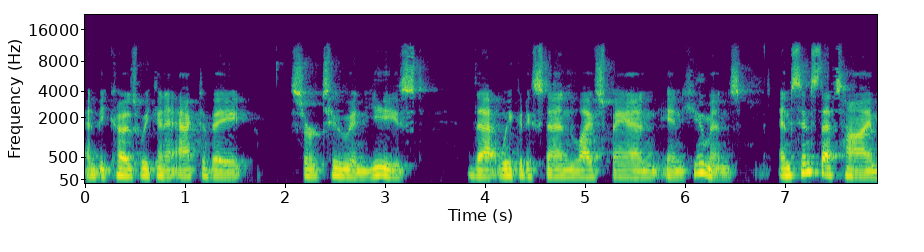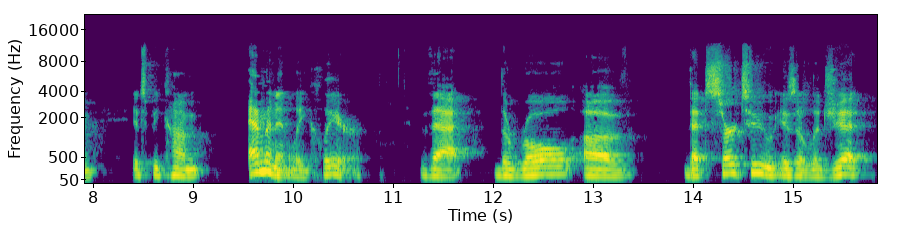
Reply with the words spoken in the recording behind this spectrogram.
and because we can activate SIR2 in yeast, that we could extend lifespan in humans. And since that time, it's become eminently clear that the role of that SIR2 is a legit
